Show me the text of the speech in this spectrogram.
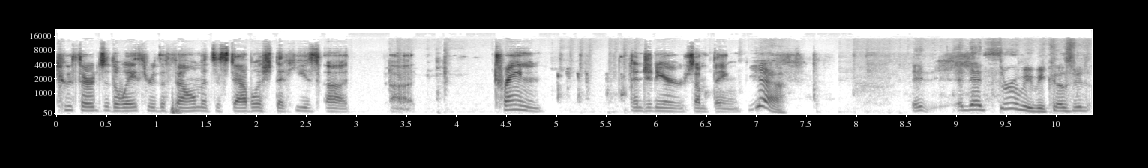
two thirds of the way through the film, it's established that he's a, a train engineer or something. Yeah. It, and that threw me because it,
